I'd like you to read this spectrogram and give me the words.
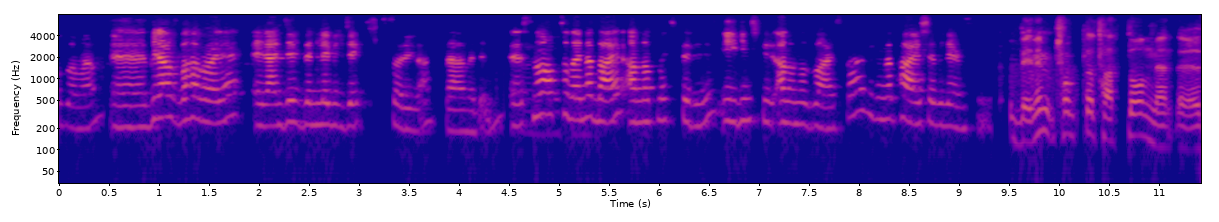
O zaman e, biraz daha böyle eğlenceli denilebilecek soruyla devam edelim. E, sınav haftalarına dair anlatmak istediğiniz ilginç bir anınız varsa bizimle paylaşabilir misiniz? Benim çok da tatlı olmayan, e,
